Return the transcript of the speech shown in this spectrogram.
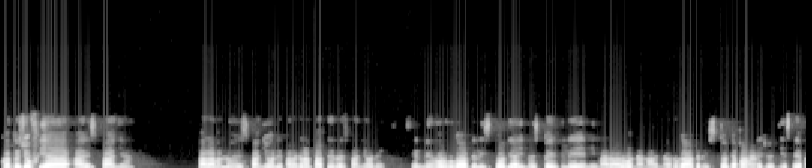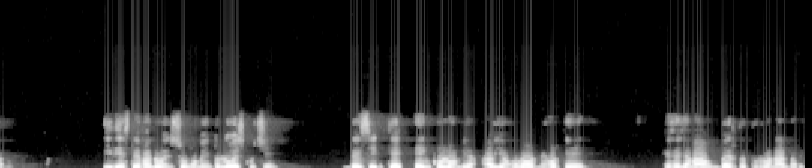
Cuando yo fui a, a España, para los españoles, para gran parte de los españoles, el mejor jugador de la historia, y no es Pelé ni Maradona, no, el mejor jugador de la historia para ellos es Di Stéfano. Y Di Stéfano en su momento lo escuché decir que en Colombia había un jugador mejor que él, que se llamaba Humberto Turrón Álvarez.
